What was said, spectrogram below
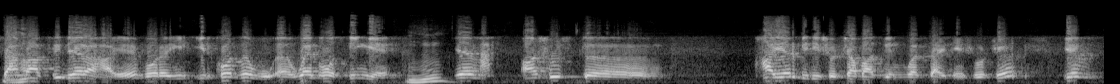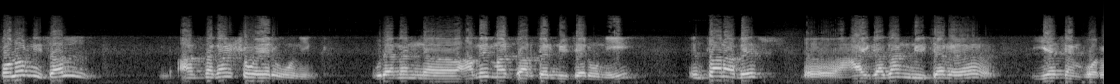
Սամբաքսի դերը հայ է, որը իր կորձը web hosting է։ Եվ անշուշտ հայեր պիտի շրջաբացվին website-ին շուրջը եւ բոլորն իսալ անձնական շոուեր ունենք ուրեմն ամեն մարդ տարբեր նյութեր ունի ընդհանրապես հայկական նյութերը ես եմ որ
